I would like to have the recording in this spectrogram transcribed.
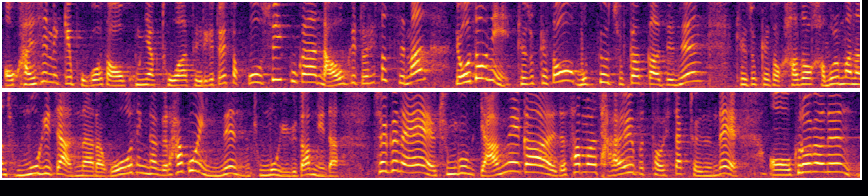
어, 관심 있게 보고서 공략 도와드리기도 했었고 수익 구간 나오기도 했었지만 여전히 계속해서 목표 주가까지는 계속해서 가져가 볼 만한 종목이지 않나라고 생각을 하고 있는 종목이기도 합니다. 최근에 중국 양회가 이제 3월 4일부터 시작되는데 어, 그러면은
